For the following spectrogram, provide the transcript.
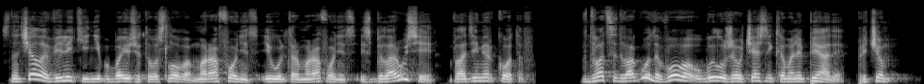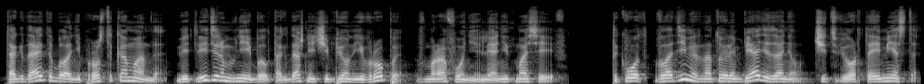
Сначала великий, не побоюсь этого слова, марафонец и ультрамарафонец из Белоруссии Владимир Котов. В 22 года Вова был уже участником Олимпиады, причем тогда это была не просто команда, ведь лидером в ней был тогдашний чемпион Европы в марафоне Леонид Масеев. Так вот, Владимир на той Олимпиаде занял четвертое место,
